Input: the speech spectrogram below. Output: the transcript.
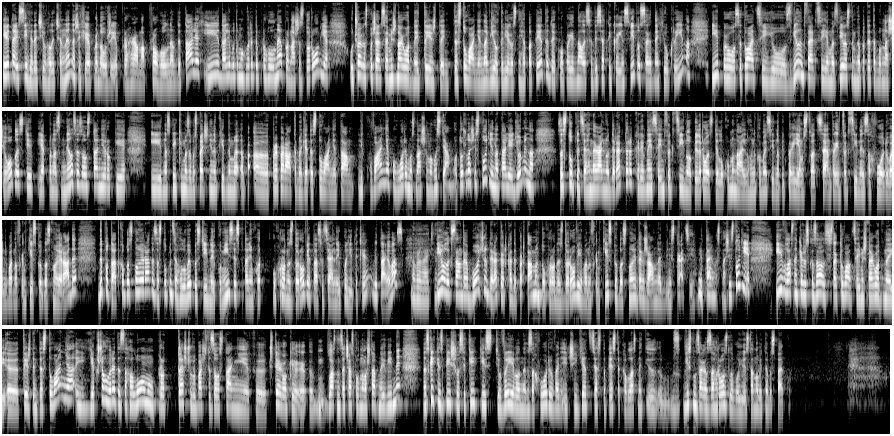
Я вітаю всіх глядачів Галичини. Наш ефір продовжує програма про головне в деталях. І далі будемо говорити про головне, про наше здоров'я. Учора розпочався міжнародний тиждень тестування на ВІЛ та вірусні гепатити, до якого приєдналися десятки країн світу, серед них і Україна. І про ситуацію з ВІЛ-інфекціями, з вірусним гепатитами в нашій області, як вона змінилася за останні роки, і наскільки ми забезпечені необхідними е, е, препаратами для тестування та лікування, поговоримо з нашими гостями. Отож, у нашій студії Наталія Дьоміна, заступниця генерального директора, керівниця інфекційного підрозділу комунального некомерційного підприємства Центр інфекційних захворювань Івано-Франківської обласної ради, депутатка обласної ради, заступниця голови постійної комісії з питань охор- охорони здоров'я та соціальної політики. Вітаю вас. Добрий вечір. І Олександра Бойчук, директорка департаменту охорони здоров'я Івано-Франківської обласної державної адміністрації. Вітаю, Вітаю. вас в нашій студії. І, власне, як я вже сказала, стартував цей міжнародний е, тиждень тестування. Якщо говорити загалом про те, що ви бачите за останні 4 роки, е, е, власне, за час повномасштабної війни, наскільки збільшилася кількість виявлених захворювань, і чи є ця статистика, власне, е, дійсно зараз загрозливою і становить небезпеку?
